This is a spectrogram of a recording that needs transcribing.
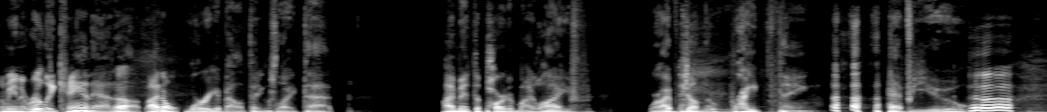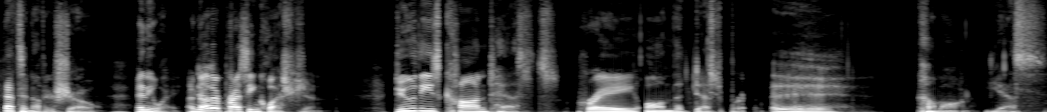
I mean, it really can add up. I don't worry about things like that. I'm at the part of my life where I've done the right thing. Have you? That's another show. Anyway, another Now- pressing question Do these contests prey on the desperate? eh, Come on. Yes.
